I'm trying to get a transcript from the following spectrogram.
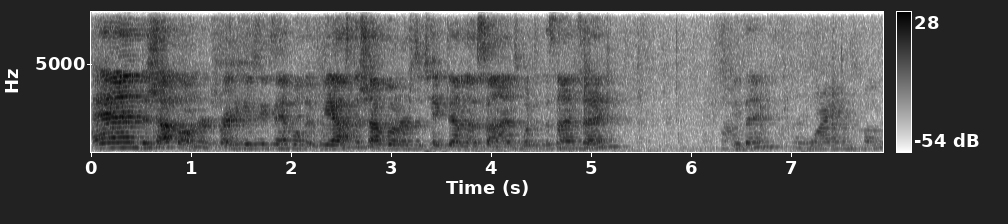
And the shop owners, right? He gives the example that we asked the shop owners to take down those signs. What did the sign say? You think? White and color.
